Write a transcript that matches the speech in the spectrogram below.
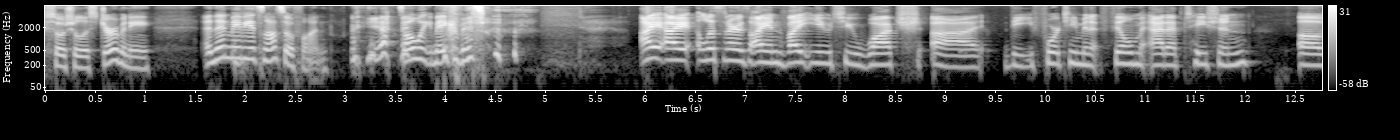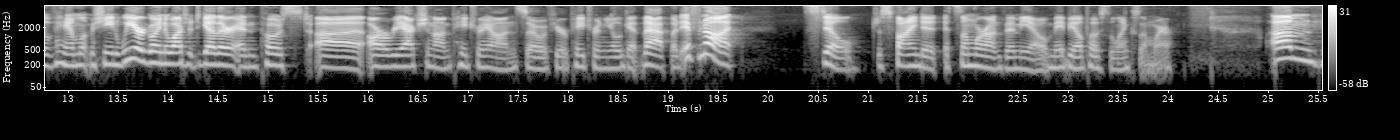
socialist Germany, and then maybe it's not so fun. yeah. It's all what you make of it. I, I, listeners, I invite you to watch uh, the 14 minute film adaptation of Hamlet Machine. We are going to watch it together and post uh, our reaction on Patreon. So if you're a patron, you'll get that. But if not, still, just find it. It's somewhere on Vimeo. Maybe I'll post the link somewhere. Um,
